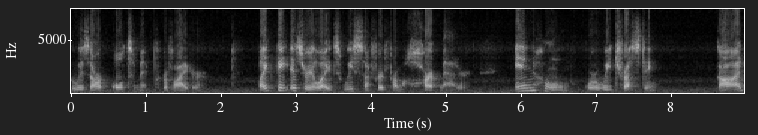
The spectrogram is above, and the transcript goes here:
who is our ultimate provider. Like the Israelites, we suffered from a heart matter. In whom were we trusting? God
